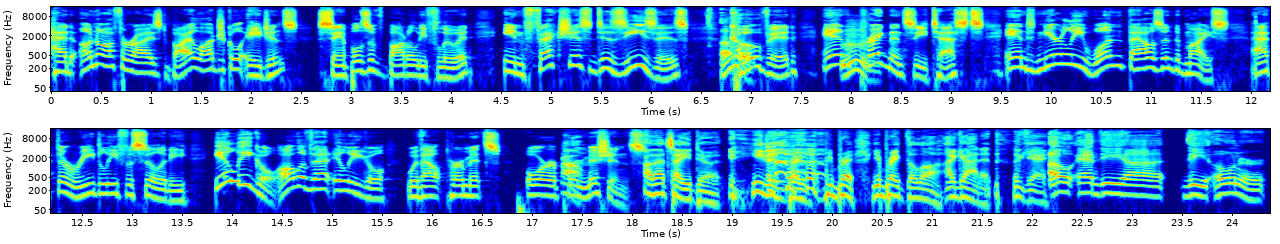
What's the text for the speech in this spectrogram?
had unauthorized biological agents, samples of bodily fluid, infectious diseases, Oh. COVID, and pregnancy tests, and nearly 1,000 mice at the Reedley facility. Illegal. All of that illegal without permits or permissions. Oh, that's how you do it. You did break. you break. You break the law. I got it. Okay. Oh, and the uh, the owner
